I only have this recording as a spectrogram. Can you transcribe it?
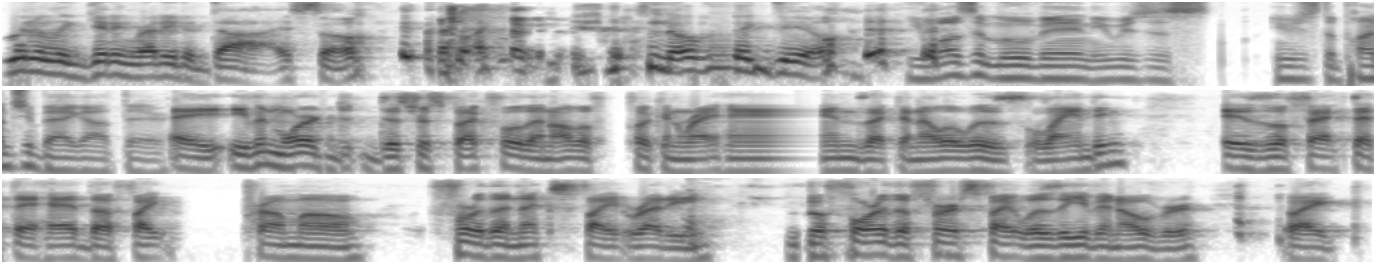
literally getting ready to die, so like, no big deal. He wasn't moving. He was just he was just a punching bag out there. Hey, even more d- disrespectful than all the fucking right hands that Canelo was landing is the fact that they had the fight promo for the next fight ready before the first fight was even over. Like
